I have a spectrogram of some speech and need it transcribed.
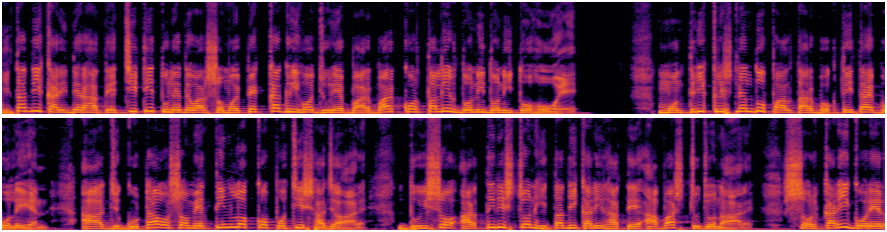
হিতাধিকারীদের হাতে চিঠি তুলে দেওয়ার সময় প্রেক্ষাগৃহ জুড়ে বারবার করতালির ধ্বনিত হয়। মন্ত্রী কৃষ্ণেন্দু পাল তার বক্তৃতায় বলেন, আজ গোটা অসমে তিন লক্ষ পঁচিশ হাজার দুইশো আটত্রিশ জন হিতাধিকারীর হাতে আবাস যোজনার সরকারি গড়ের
